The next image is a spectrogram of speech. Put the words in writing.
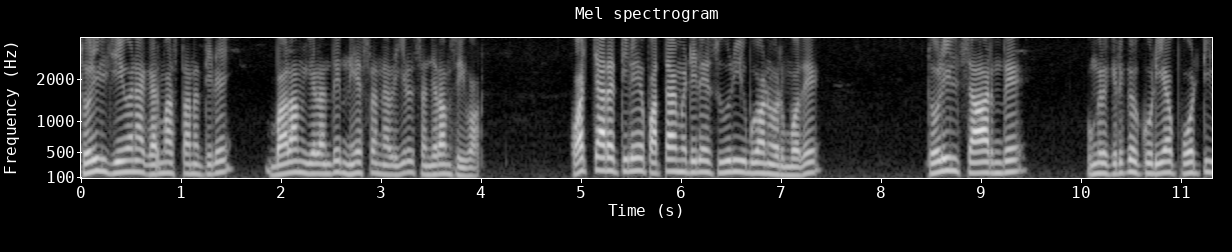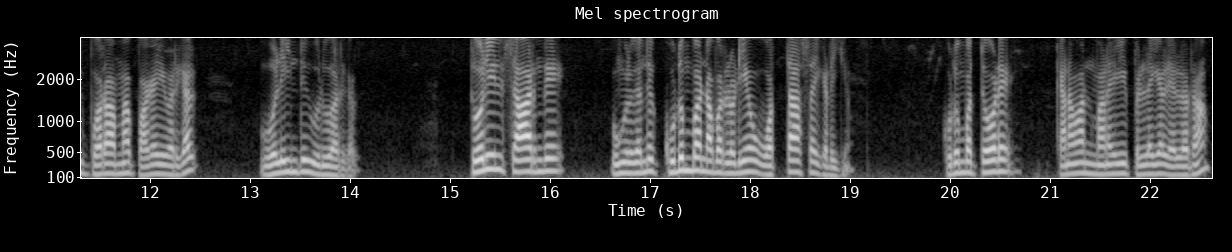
தொழில் ஜீவன கர்மஸ்தானத்திலே பலம் இழந்து நேச நிலையில் சஞ்சலம் செய்வார். கோச்சாரத்திலே பத்தாம் வீட்டிலே சூரிய பகவான் வரும்போது தொழில் சார்ந்து உங்களுக்கு இருக்கக்கூடிய போட்டி பொறாம பகைவர்கள் ஒளிந்து விடுவார்கள். தொழில் சார்ந்து உங்களுக்கு வந்து குடும்ப நபர்களுடைய ஒத்தாசை கிடைக்கும். குடும்பத்தோடு கணவன் மனைவி பிள்ளைகள் எல்லோரும்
